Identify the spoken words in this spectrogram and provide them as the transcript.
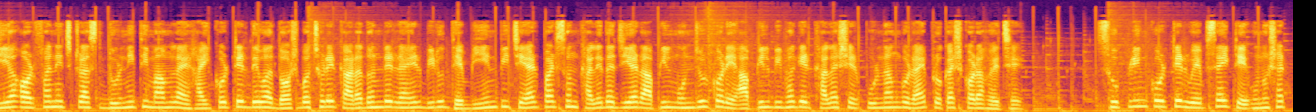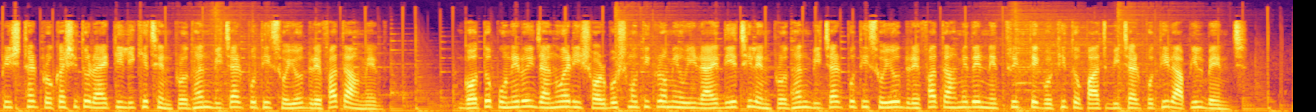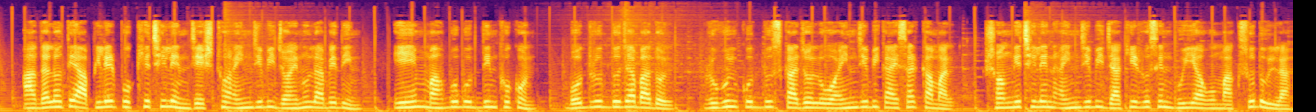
Zia orphanage trust দুর্নীতি মামলায় হাইকোর্টের দেওয়া দশ বছরের কারাদণ্ডের রায়ের বিরুদ্ধে বিএনপি চেয়ারপারসন খালেদা জিয়ার আপিল মঞ্জুর করে আপিল বিভাগের খালাসের পূর্ণাঙ্গ রায় প্রকাশ করা হয়েছে। সুপ্রিম কোর্টের ওয়েবসাইটে উনষাট পৃষ্ঠার প্রকাশিত রায়টি লিখেছেন প্রধান বিচারপতি সৈয়দ রেফাত আহমেদ। গত পনেরোই জানুয়ারি সর্বসম্মতিক্রমে ওই রায় দিয়েছিলেন প্রধান বিচারপতি সৈয়দ রেফাত আহমেদের নেতৃত্বে গঠিত পাঁচ বিচারপতির আপিল বেঞ্চ। আদালতে আপিলের পক্ষে ছিলেন জ্যেষ্ঠ আইনজীবী জয়নুল আবেদিন এ এম মাহবুব উদ্দিন খোকন, বদরুদ্দোজা বাদল, রুহুল কুদ্দুস কাজল ও আইনজীবী কায়সার কামাল, সঙ্গে ছিলেন আইনজীবী জাকির হোসেন ভুইয়া ও মাকসুদ উল্লাহ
